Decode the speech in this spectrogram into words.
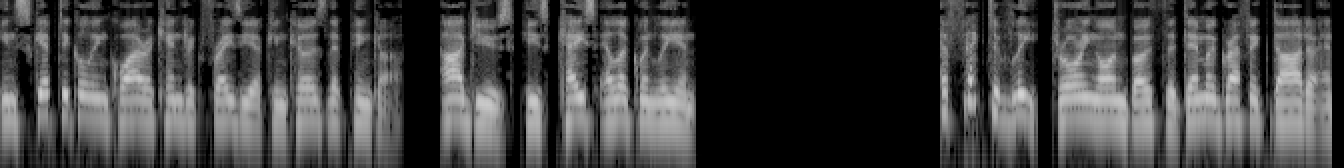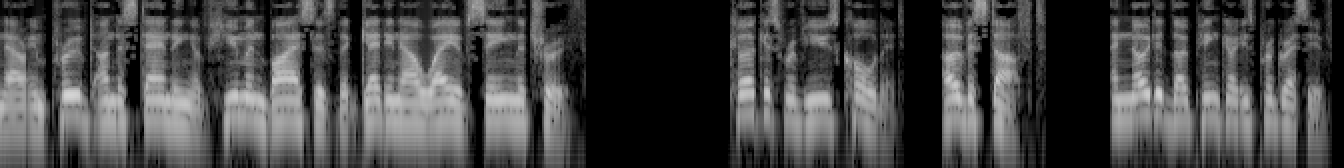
In Skeptical Inquirer Kendrick Frazier concurs that Pinker argues his case eloquently and effectively, drawing on both the demographic data and our improved understanding of human biases that get in our way of seeing the truth. Kirkus Reviews called it, "...overstuffed", and noted though Pinker is progressive,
